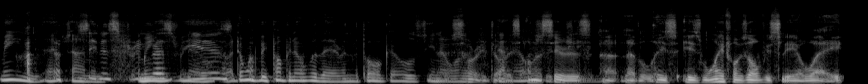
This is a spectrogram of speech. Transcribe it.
mean, uh, Simon? seen a I string mean, for years. I don't want to be popping over there and the poor girls, you know. Sorry, Doris. On a serious uh, level, his his wife was obviously away,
